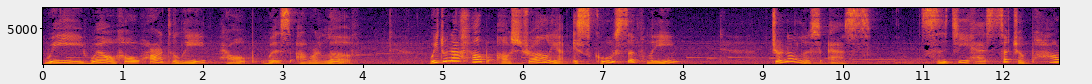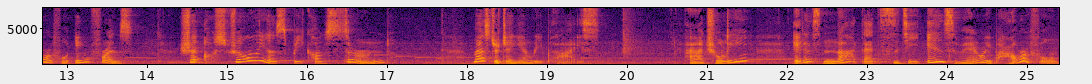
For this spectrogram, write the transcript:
we will wholeheartedly help with our love. We do not help Australia exclusively. Journalist asks, Chi has such a powerful influence. Should Australians be concerned? Master Cheng Yen replies, Actually, it is not that Chi is very powerful,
